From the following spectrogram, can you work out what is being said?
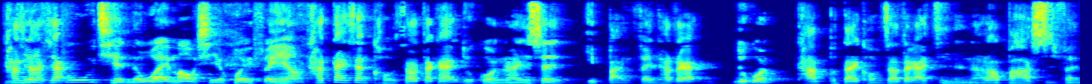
他拿下肤浅的外貌协会分，没有，他戴上口罩，大概如果男生一百分，他大概如果他不戴口罩，大概只能拿到八十分，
